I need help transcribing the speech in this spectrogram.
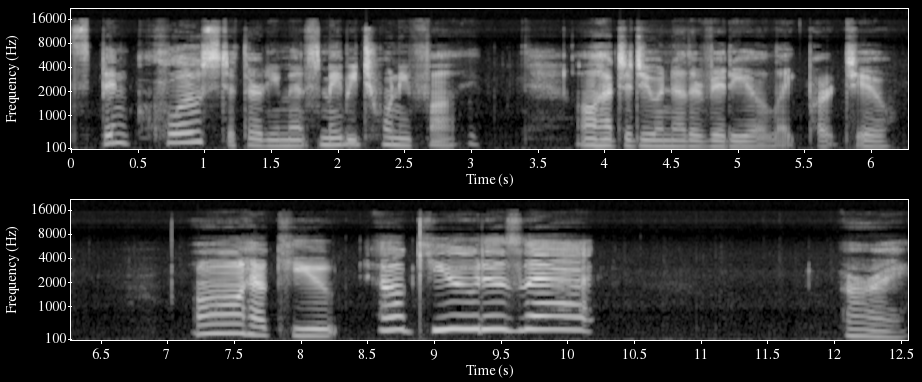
It's been close to 30 minutes, maybe 25. I'll have to do another video, like part two. Oh, how cute. How cute is that? All right.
